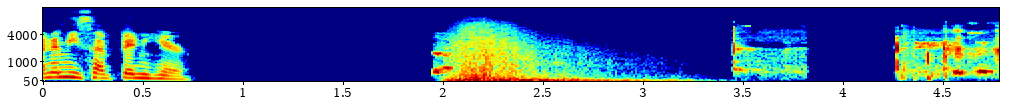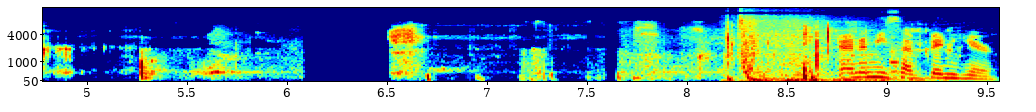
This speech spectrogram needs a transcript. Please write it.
Enemies have been here. Enemies have been here.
